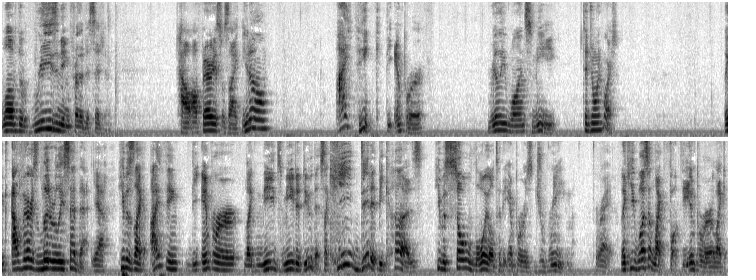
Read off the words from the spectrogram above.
love the reasoning for the decision. How Alfarius was like, you know, I think the Emperor really wants me to join Horus. Like Alpharius literally said that Yeah. he was like i think the emperor like needs me to do this like he did it because he was so loyal to the emperor's dream Right. like he wasn't like fuck the emperor like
